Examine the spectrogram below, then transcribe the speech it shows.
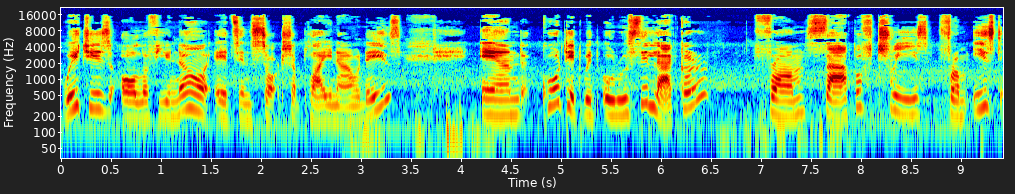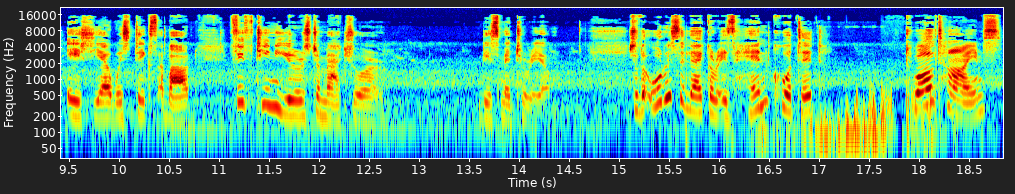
which is all of you know it's in short supply nowadays and coated with Urushi lacquer from sap of trees from East Asia which takes about 15 years to mature this material. So the Urushi lacquer is hand coated 12 times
